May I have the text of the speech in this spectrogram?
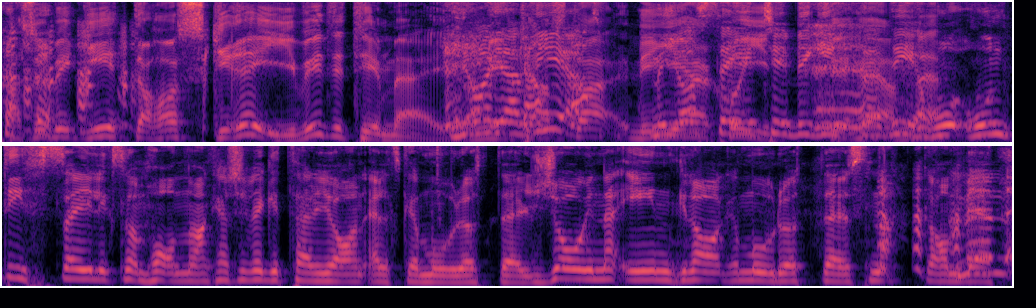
Alltså Birgitta har skrivit det till mig. Ja jag vet, men jag ger säger till Birgitta det. Hon, hon dissar ju liksom honom, han kanske är vegetarian, älskar morötter. Joina in, gnaga morötter, snacka om Men- det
